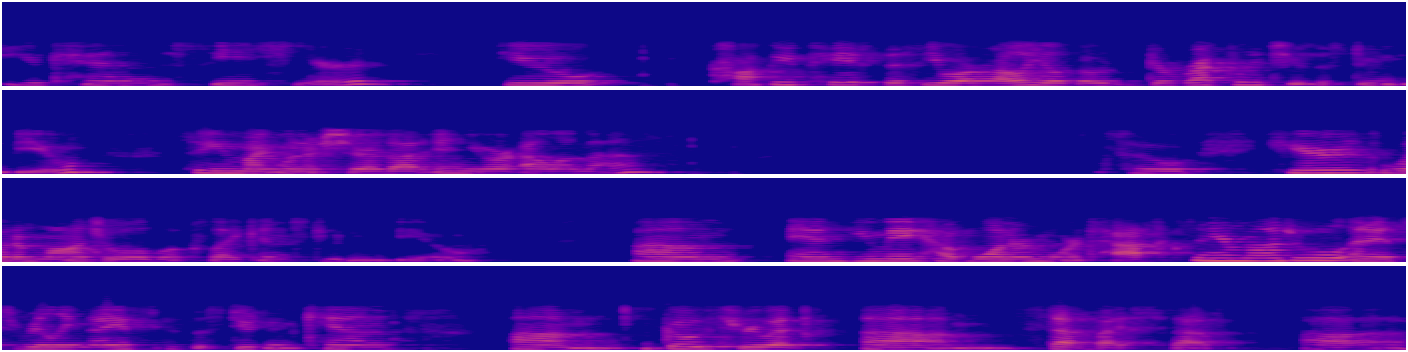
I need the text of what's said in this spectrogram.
you can see here. If you copy paste this URL, you'll go directly to the student view. So you might want to share that in your LMS. So here's what a module looks like in student view. Um, and you may have one or more tasks in your module, and it's really nice because the student can um, go through it um, step by step uh,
